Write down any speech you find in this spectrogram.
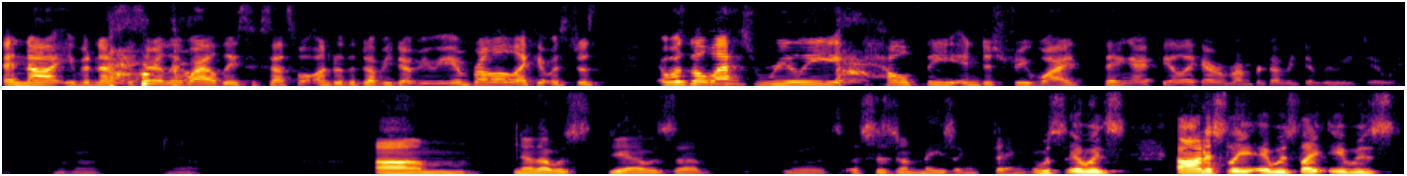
and not even necessarily wildly successful under the WWE umbrella. Like it was just it was the last really healthy industry wide thing I feel like I remember WWE doing. Mhm, Yeah. Um. No, that was yeah. It was uh, was this is an amazing thing. It was it was honestly it was like it was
